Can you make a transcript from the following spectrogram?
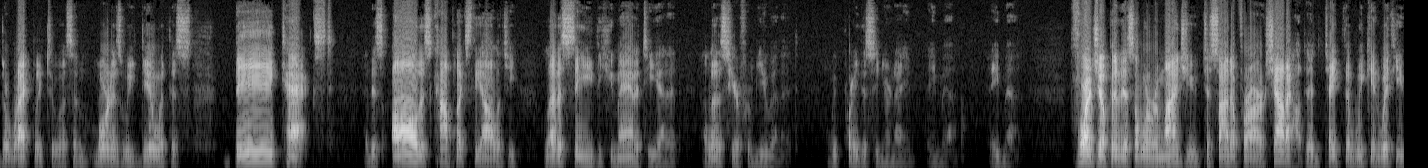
directly to us. And Lord, as we deal with this big text and this all this complex theology, let us see the humanity in it and let us hear from you in it. We pray this in your name. Amen. Amen. Before I jump into this, I want to remind you to sign up for our shout out and take the weekend with you.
